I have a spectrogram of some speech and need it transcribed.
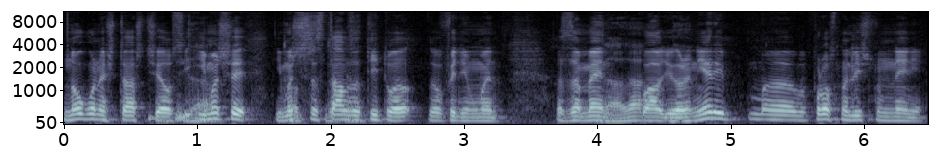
много неща с Челси. Да. Имаше, имаше състав да. за титла в един момент за мен, да, да. Клаудио Раниери, въпрос на лично мнение.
